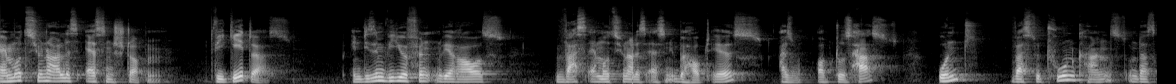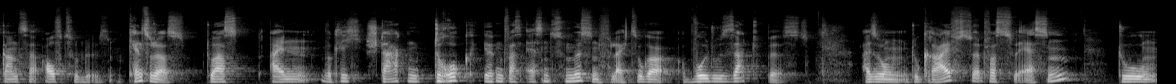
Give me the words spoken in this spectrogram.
Emotionales Essen stoppen. Wie geht das? In diesem Video finden wir heraus, was emotionales Essen überhaupt ist, also ob du es hast und was du tun kannst, um das Ganze aufzulösen. Kennst du das? Du hast einen wirklich starken Druck, irgendwas essen zu müssen, vielleicht sogar, obwohl du satt bist. Also du greifst zu etwas zu essen, du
